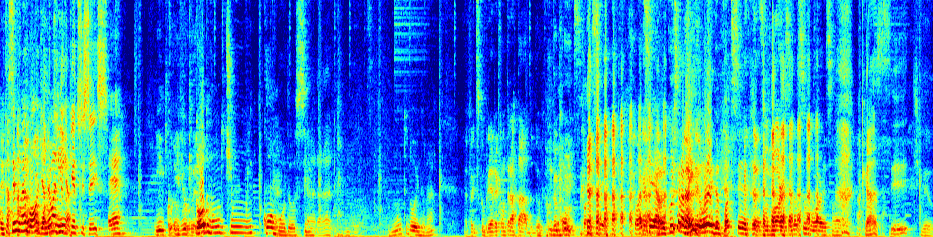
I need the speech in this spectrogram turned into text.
Ele tá sempre no mesmo bonde, é a mesma linha. do 506. É. E, e viu que loucura. todo mundo tinha um incômodo, assim. Caralho. Muito doido, né? Foi descobrir era contratado do, do curso. Pode ser. Pode ser. O curso era bem doido, pode ser. cara. Sue Morrison. Da Sue Morrison, é. Cacete, meu.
